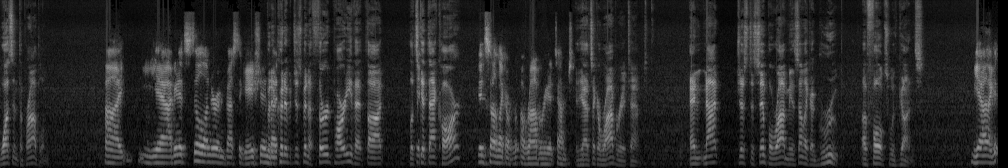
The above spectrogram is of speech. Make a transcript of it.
wasn't the problem. Uh, yeah, I mean it's still under investigation, But but, it could have just been a third party that thought, let's It- get that car. It did sound like a, a robbery attempt. Yeah, it's like a robbery attempt. And not just a simple robbery, it sounded like a group of folks with guns. Yeah, I,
